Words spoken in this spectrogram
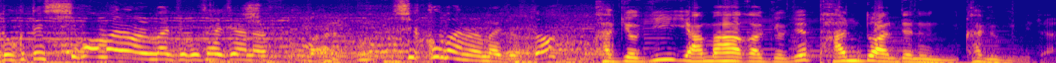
너 그때 15만 원 얼마 주고 사지 않았어? 19만 원 얼마 줬어? 가격이 야마하 가격의 반도 안 되는 가격입니다.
